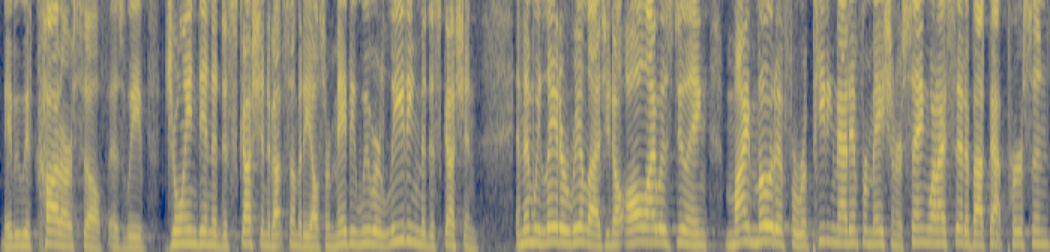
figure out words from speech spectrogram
Maybe we've caught ourselves as we've joined in a discussion about somebody else, or maybe we were leading the discussion. And then we later realized, you know, all I was doing, my motive for repeating that information or saying what I said about that person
